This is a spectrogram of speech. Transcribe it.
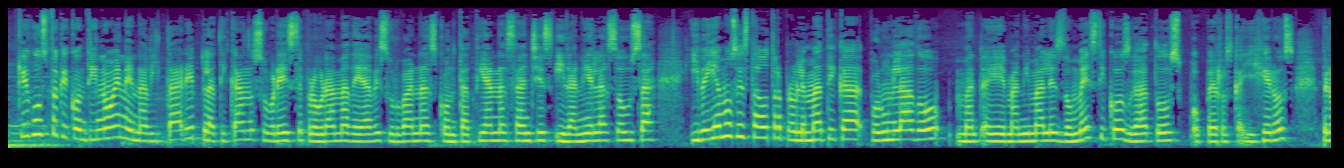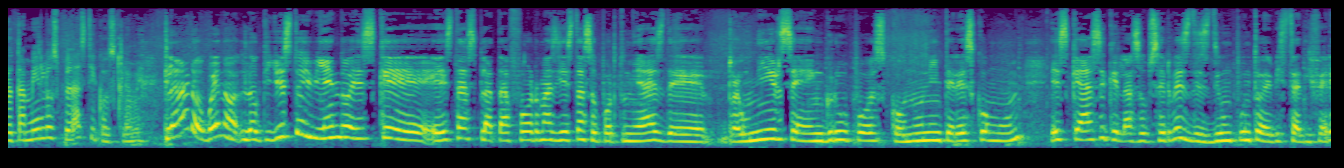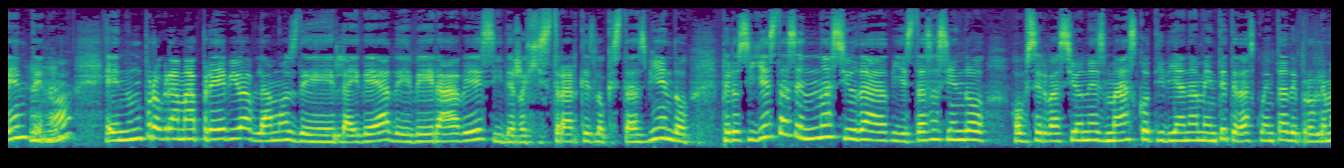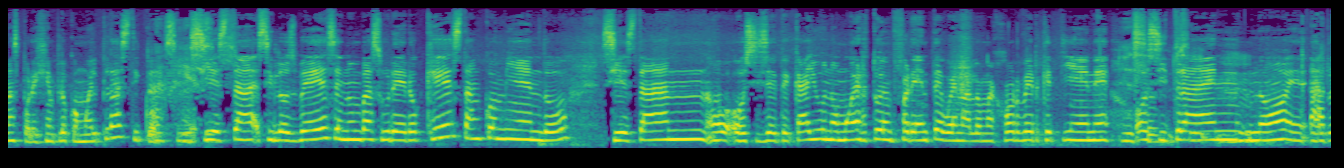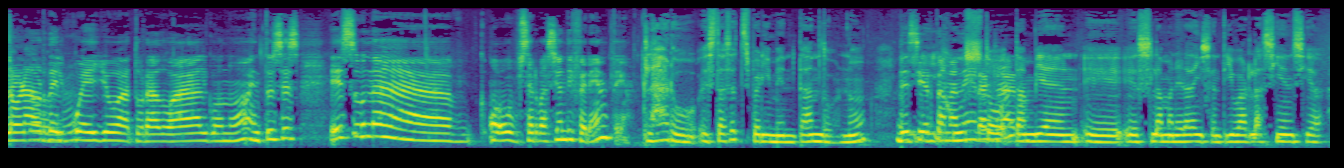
Qué gusto que continúen en Habitare platicando sobre este programa de aves urbanas con Tatiana Sánchez y Daniela Sousa. Y veíamos esta otra problemática, por un lado, eh, animales domésticos, gatos o perros callejeros, pero también los plásticos, Clemen. Claro, bueno, lo que yo estoy viendo es que estas plataformas y estas oportunidades de reunirse en grupos con un interés común es que hace que las observes desde un punto de vista diferente, ¿no? En un programa previo hablamos de la idea de ver aves y de registrar qué es lo que estás viendo. Pero si ya estás en una ciudad y estás haciendo observaciones más cotidianamente, te das cuenta de problemas, por ejemplo, como el plástico. Si está, si los ves en un basurero, ¿qué están comiendo? Si están o, si se te cae uno muerto enfrente, bueno, a lo mejor ver qué tiene o si traen, ¿no? Eh, alrededor del cuello atorado algo, ¿no? Entonces, es una observación diferente. Claro, estás experimentando, ¿no? De cierta manera. Claro. También eh, es la manera de incentivar la ciencia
